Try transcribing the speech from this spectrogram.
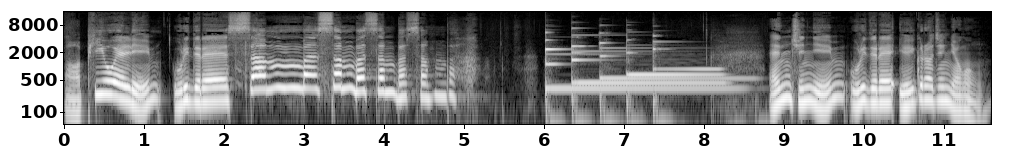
어, POL님, 우리들의 쌈바, 쌈바, 쌈바, 쌈바. NG님, 우리들의 일그러진 영웅.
